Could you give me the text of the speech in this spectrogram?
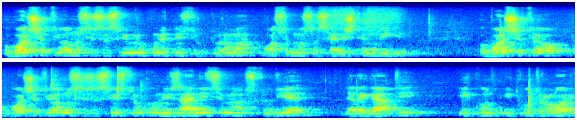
Poboljšati odnose sa svim rukometnim strukturama, posebno sa sedištem Lige. Poboljšati, poboljšati odnose sa svim strukovnim zajednicama, studije, delegati i kontrolori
